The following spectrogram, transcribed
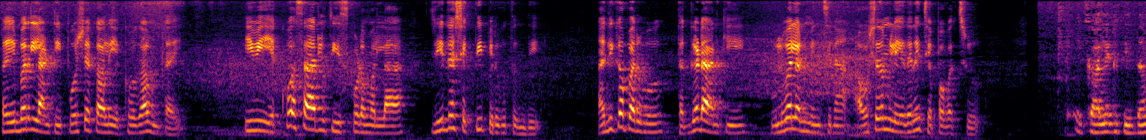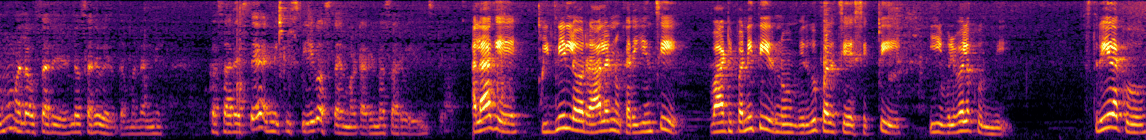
ఫైబర్ లాంటి పోషకాలు ఎక్కువగా ఉంటాయి. ఇవి ఎక్కువ సార్లు తీసుకోవడం వల్ల జీర్ణశక్తి పెరుగుతుంది. అధిక బరువు తగ్గడానికి ఉలువలను మించిన ఔషధం లేదని చెప్పవచ్చు. ఈ కాలెంటి తీద్దాము మళ్ళీ ఒకసారి రెండోసారి వేద్దాం మళ్ళీ అన్ని. ఒకసారి వేస్తే అన్ని క్రిస్పీగా వస్తాయి అన్నమాట రెండోసారి వేయిస్తే. అలాగే కిడ్నీల్లో రాళ్ళను కరిగించి వాటి పనితీరును మెరుగుపరిచే శక్తి ఈ ఉలువలకు ఉంది స్త్రీలకు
